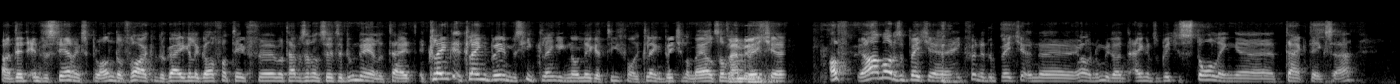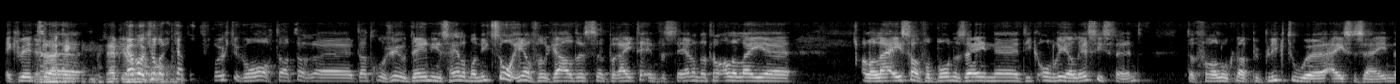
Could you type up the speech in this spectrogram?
ja, dit investeringsplan. Dan vraag ik me toch eigenlijk af, wat, heeft, uh, wat hebben ze dan zitten doen de hele tijd? Klink, klink, misschien klink ik nou negatief, maar het klinkt een beetje naar mij alsof het een beetje... beetje af, ja, maar dat is een beetje, ik vind het een beetje een, uh, ja, noem je dat in het Engels, een beetje stalling tactics, hè. Ik weet, ja, uh, ik, heb, ook, ik heb ook geruchten gehoord dat, er, uh, dat Roger Denius helemaal niet zo heel veel geld is uh, bereid te investeren. Dat er allerlei, allerlei eisen aan verbonden zijn die ik onrealistisch vind. Dat vooral ook naar het publiek toe eisen zijn.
